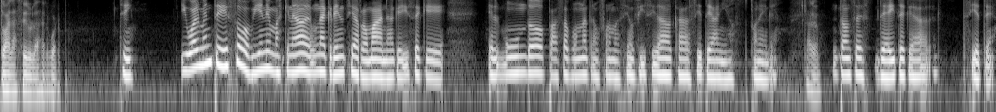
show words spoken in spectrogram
Todas las células del cuerpo. Sí. Igualmente eso viene más que nada de una creencia romana que dice que el mundo pasa por una transformación física cada siete años, ponele. Claro. Entonces de ahí te queda siete.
